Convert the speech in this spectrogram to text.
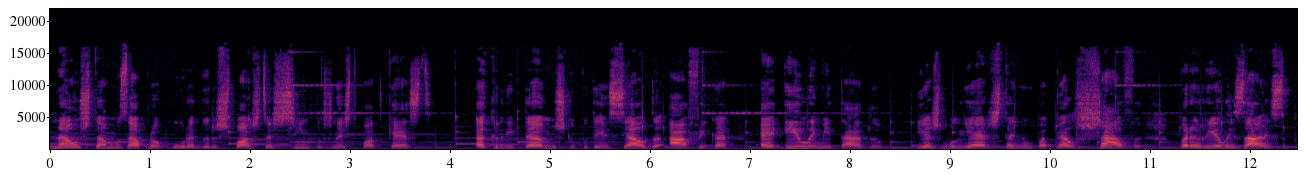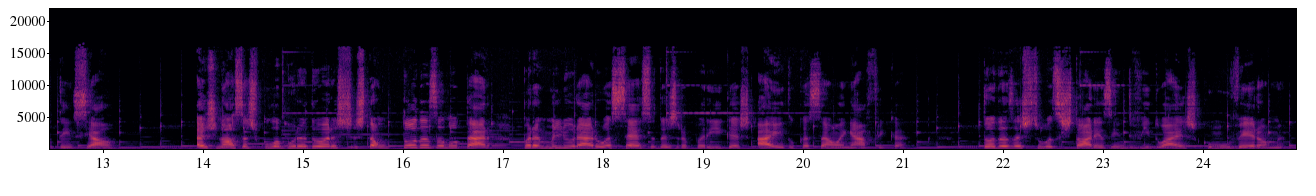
Não estamos à procura de respostas simples neste podcast. Acreditamos que o potencial de África é ilimitado e as mulheres têm um papel-chave para realizar esse potencial. As nossas colaboradoras estão todas a lutar para melhorar o acesso das raparigas à educação em África. Todas as suas histórias individuais comoveram-me.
